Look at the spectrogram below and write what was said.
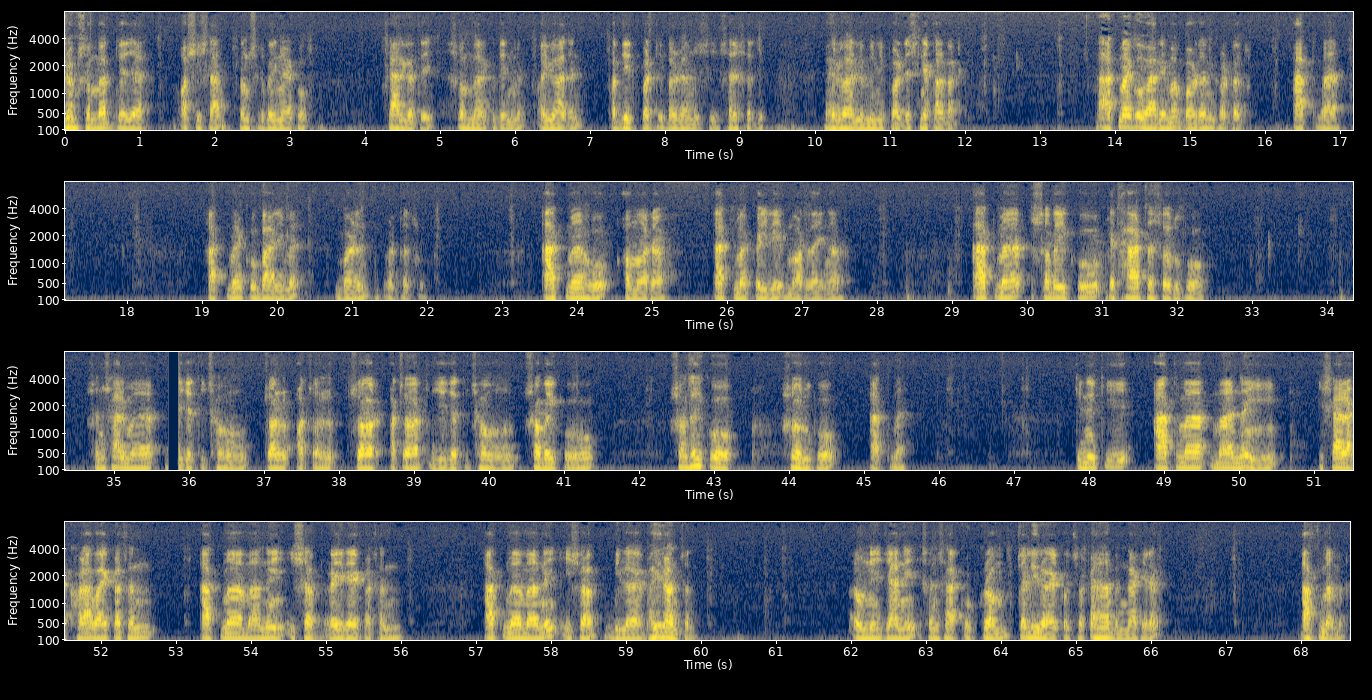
विक्रम सम्मत दुई हजार अस्सी साल मङ्सिर महिनाको चार गते सोमबारको दिनमा अभिवादन पण्डितपट्टि बलराम ऋषि सरस्वती भैरवा लुम्बिनी प्रदेश नेपालबाट। आत्माको बारेमा वर्णन गर्दछु। आत्मा आत्माको बारेमा वर्णन गर्दछु। आत्मा हो अमर। आत्मा कहिले मर्दैन। आत्मा सबैको यथार्थ स्वरूप हो। संसारमा जे जति छौँ चल अचल चर अचर जे जति छौँ सबैको सधैँको स्वरूप हो आत्मा। किनकि आत्मामा नै इसारा खडा भएका छन् आत्मामा नै ईशब रहिरहेका छन्। आत्मामा नै यी सब विलय भइरहन्छन् आउने जाने संसारको क्रम चलिरहेको छ कहाँ भन्दाखेरि आत्मामा।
